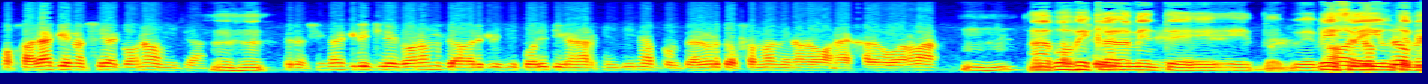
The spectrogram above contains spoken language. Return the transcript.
Ojalá que no sea económica, pero si no hay crisis económica va a haber crisis política en Argentina porque Alberto Fernández no lo van a dejar gobernar. ah, vos ves claramente, eh, eh, ves ahí un tema.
